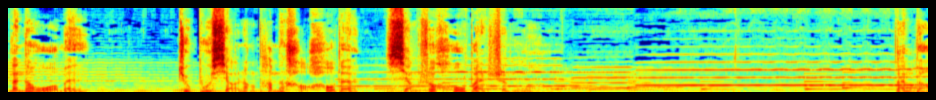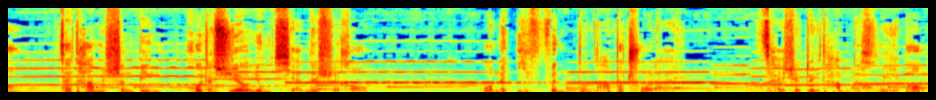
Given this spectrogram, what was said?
难道我们就不想让他们好好的享受后半生吗？难道在他们生病或者需要用钱的时候，我们一分都拿不出来，才是对他们的回报吗？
